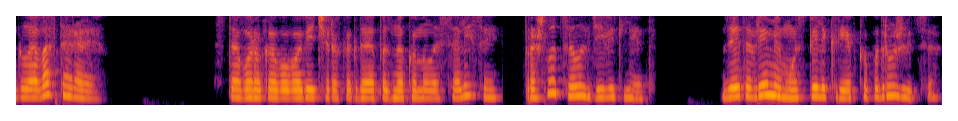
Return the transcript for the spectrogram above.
Глава вторая. С того рокового вечера, когда я познакомилась с Алисой, прошло целых девять лет. За это время мы успели крепко подружиться.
